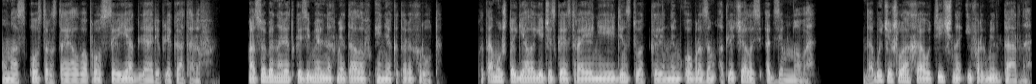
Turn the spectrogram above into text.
У нас остро стоял вопрос сырья для репликаторов, особенно редкоземельных металлов и некоторых руд, потому что геологическое строение единства коренным образом отличалось от земного. Добыча шла хаотично и фрагментарно,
